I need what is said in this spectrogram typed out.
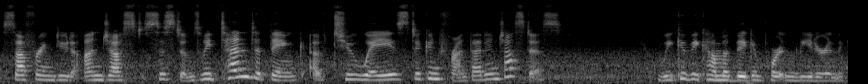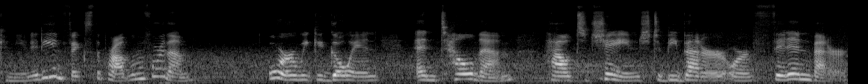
suffering due to unjust systems, we tend to think of two ways to confront that injustice. We could become a big important leader in the community and fix the problem for them or we could go in and tell them how to change to be better or fit in better.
